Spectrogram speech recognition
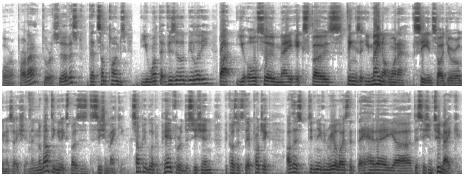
or a product or a service that sometimes you want that visibility, but you also may expose things that you may not want to see inside your organization. And the one thing it exposes is decision making. Some people are prepared for a decision because it's their project. Others didn't even realize that they had a uh, decision to make.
